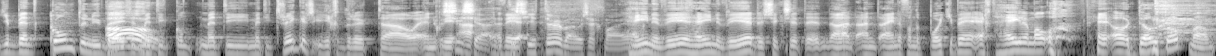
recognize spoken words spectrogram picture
je bent continu bezig oh. met, die, met, die, met die triggers ingedrukt te houden. En Precies, weer, ja. Het weer, is je turbo, zeg maar. Ja. Heen en weer, heen en weer. Dus ik zit eh, aan, het einde van de potje ben je echt helemaal oh, doodop, man.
